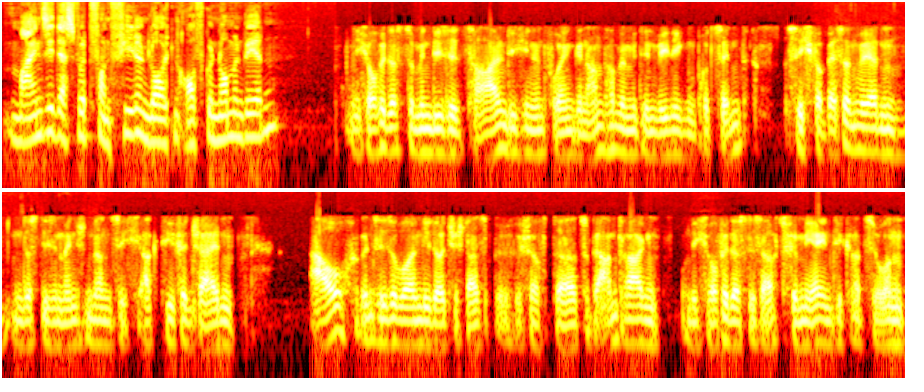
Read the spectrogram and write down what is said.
Meinen Sie, das wird von vielen Leuten aufgenommen werden? Ich hoffe, dass zumindest diese Zahlen, die ich Ihnen vorhin genannt habe, mit den wenigen Prozent sich verbessern werden und dass diese Menschen dann sich aktiv entscheiden, auch, wenn sie so wollen, die deutsche Staatsbürgerschaft äh, zu beantragen. Und ich hoffe, dass das auch für mehr Integration,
